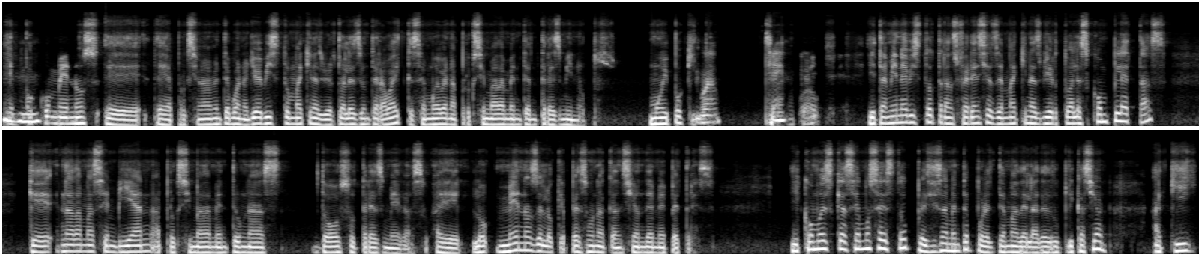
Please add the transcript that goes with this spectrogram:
en poco menos eh, de aproximadamente, bueno, yo he visto máquinas virtuales de un terabyte que se mueven aproximadamente en tres minutos, muy poquito. Sí. Y también he visto transferencias de máquinas virtuales completas que nada más envían aproximadamente unas dos o tres megas, eh, lo, menos de lo que pesa una canción de MP3. ¿Y cómo es que hacemos esto? Precisamente por el tema de la deduplicación. Aquí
